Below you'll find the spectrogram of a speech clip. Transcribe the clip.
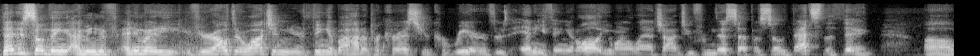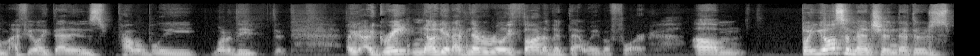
that is something. I mean, if anybody, if you're out there watching and you're thinking about how to progress your career, if there's anything at all you want to latch onto from this episode, that's the thing. Um, I feel like that is probably one of the, the a, a, great nugget. I've never really thought of it that way before. Um, but you also mentioned that there's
